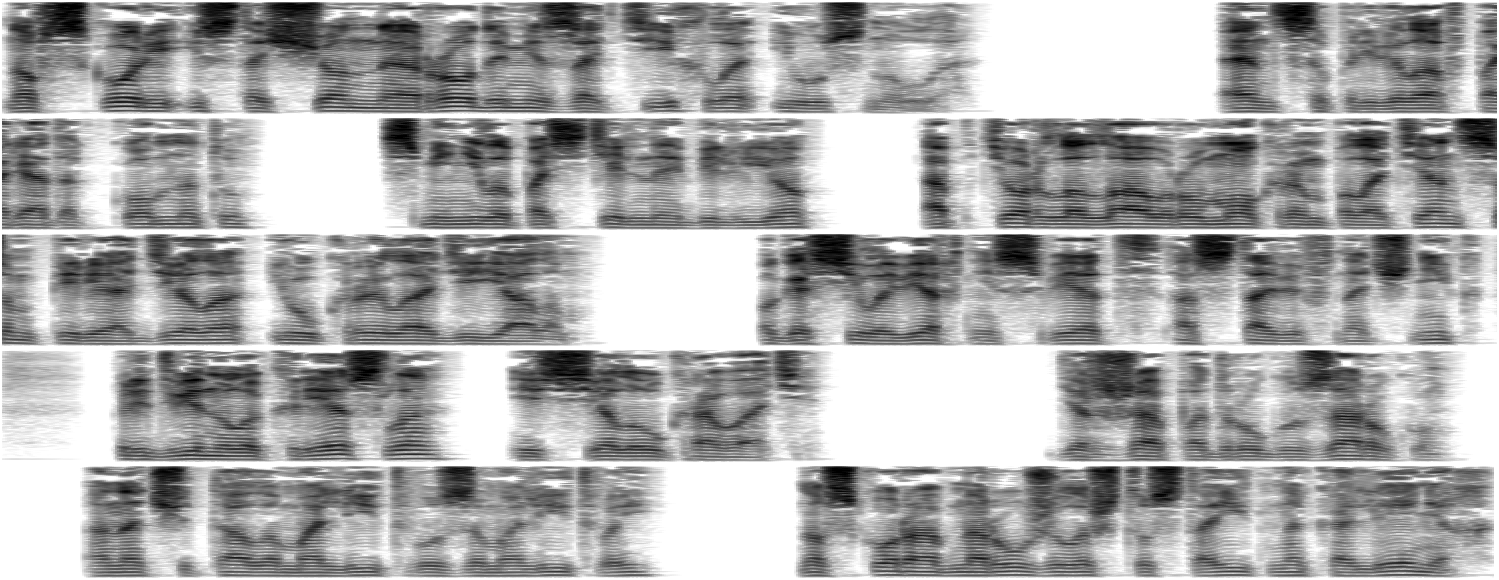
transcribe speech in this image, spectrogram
но вскоре, истощенная родами, затихла и уснула. Энса привела в порядок комнату, сменила постельное белье, обтерла Лауру мокрым полотенцем, переодела и укрыла одеялом. Погасила верхний свет, оставив ночник, придвинула кресло и села у кровати. Держа подругу за руку, она читала молитву за молитвой, но скоро обнаружила, что стоит на коленях,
